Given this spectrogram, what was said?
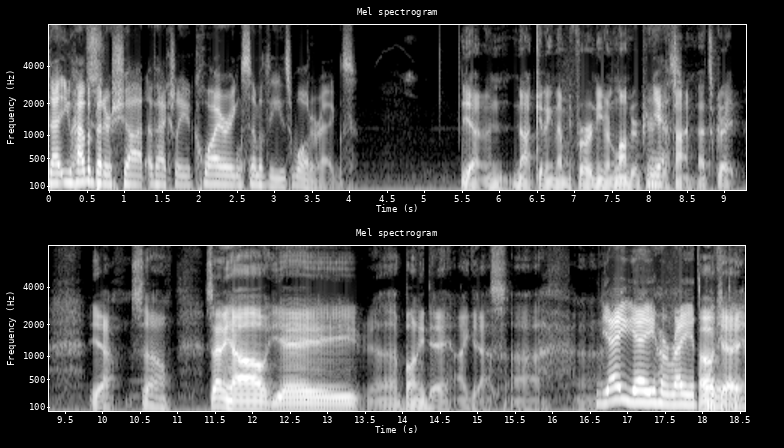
that you have a better shot of actually acquiring some of these water eggs. Yeah, and not getting them for an even longer period Yes. of time. That's great. Yeah. So, so anyhow, yay, uh, Bunny Day, I guess. Uh, Yay! Yay! Hooray! It's Bunny Okay. Day.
